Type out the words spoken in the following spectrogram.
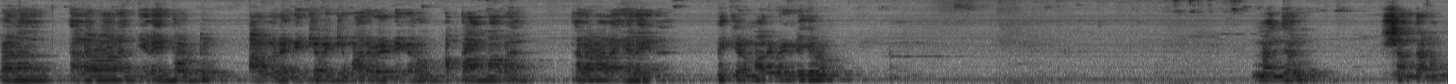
வள தலைவாழ இலை போட்டு அவங்கள நிற்க வைக்குமாறு வேண்டுகிறோம். அப்பா அம்மாவை தலவாழ இலையில நிற்கிற மாதிரி வேண்டுகிறோம். மஞ்சள் சந்தனம்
